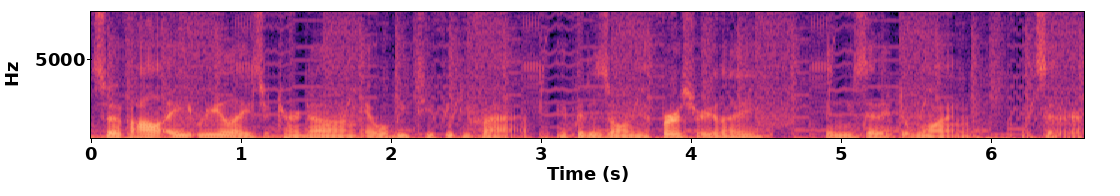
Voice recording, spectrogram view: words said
So if all 8 relays are turned on, it will be 255. If it is only the first relay, then you set it to 1, etc.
